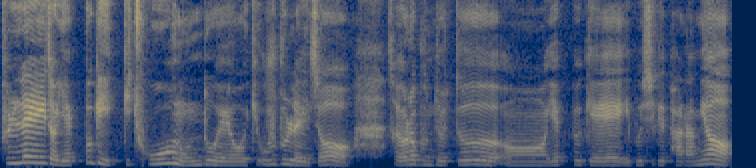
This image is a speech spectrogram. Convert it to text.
블레이저 예쁘게 입기 좋은 온도예요. 이렇게 울 블레이저. 그래서 여러분들도 어, 예쁘게 입으시길 바라며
